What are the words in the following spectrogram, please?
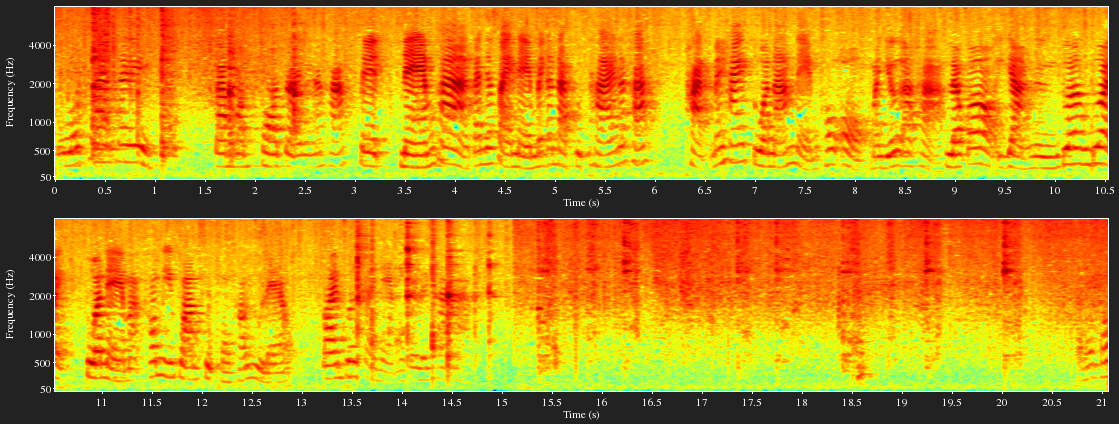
ปรุงรสชาติให้ ตามความพอใจนะคะ เสร็จแหนมค่ะ กันจะใส่แหนมเป็นอันดับสุดท้ายนะคะ ผัดไม่ให้ตัวน้ำแหนมเขาออกมาเยอะอะค่ะ แล้วก็อีกอย่างหนึ่งเรื่องด้วยตัวแหนมอะเขามีความสุกของเขาอยู่แล้วก็ให้เพื่อนใส่แหนมลงไปเลยค่ะอันนี้เขา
